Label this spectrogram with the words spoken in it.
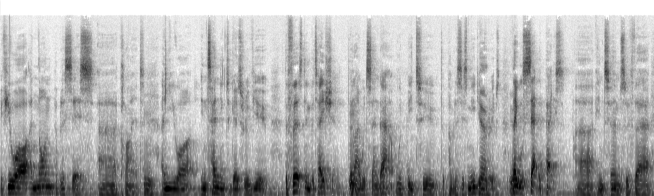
if you are a non-Publicis uh, client mm. and you are intending to go to review, the first invitation that mm. I would send out would be to the Publicis media yeah. groups. Yeah. They will set the pace. Uh, in terms of their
